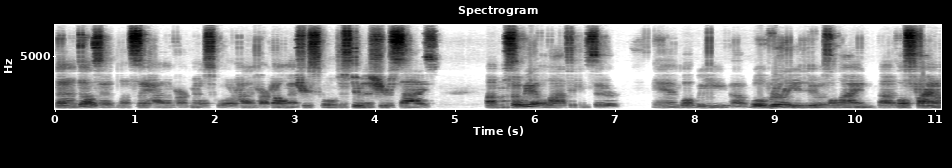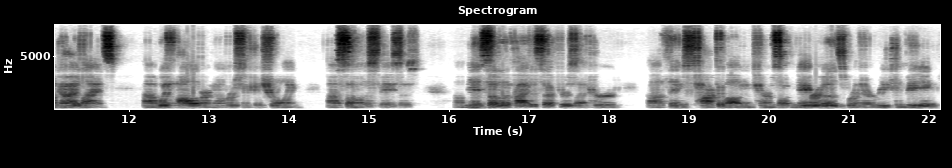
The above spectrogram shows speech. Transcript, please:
than it does at, let's say, Highland Park Middle School or Highland Park Elementary School, just due to the sheer size. Um, so we have a lot to consider. And what we uh, will really need to do is align uh, those final guidelines uh, with all of our numbers and controlling uh, some of the spaces. Um, in some of the private sectors, I've heard uh, things talked about in terms of neighborhoods where they're reconvening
